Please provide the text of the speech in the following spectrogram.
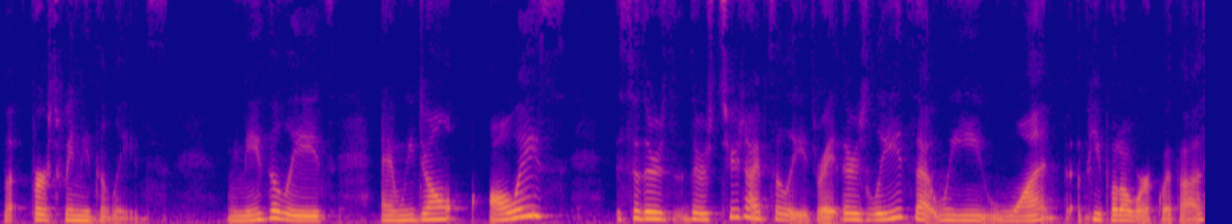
But first we need the leads. We need the leads and we don't always so there's there's two types of leads, right? There's leads that we want people to work with us.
